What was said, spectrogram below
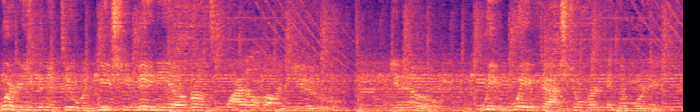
what are you gonna do when Mishi Mania runs wild on you? You know, we wave dash to work in the morning.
